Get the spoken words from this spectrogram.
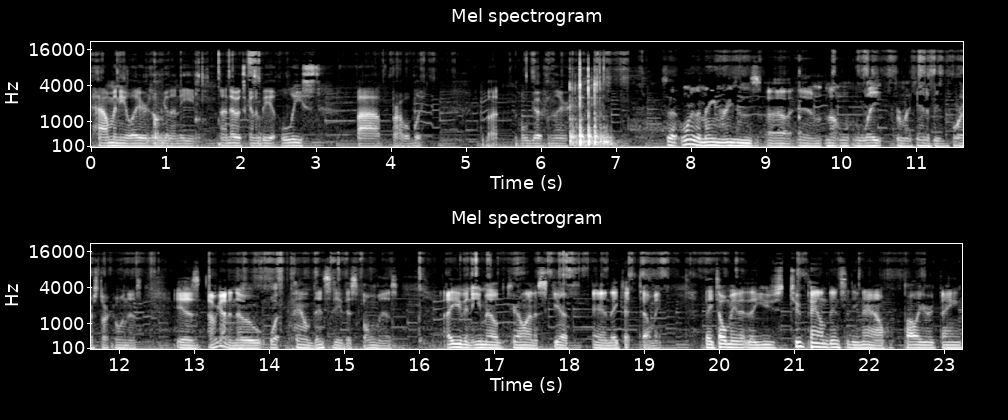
how many layers I'm gonna need. I know it's gonna be at least five probably, but we'll go from there. So one of the main reasons uh, and not wanting to wait for my canopy before I start doing this is I've got to know what pound density this foam is. I even emailed Carolina Skiff and they couldn't tell me. They told me that they use two pound density now, polyurethane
